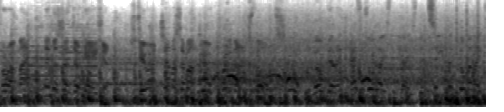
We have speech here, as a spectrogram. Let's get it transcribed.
for a magnificent occasion. Stuart, tell us about your pre-match thoughts. Well, Derek, as is always the case, the team that dominates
